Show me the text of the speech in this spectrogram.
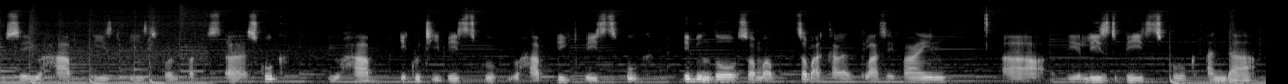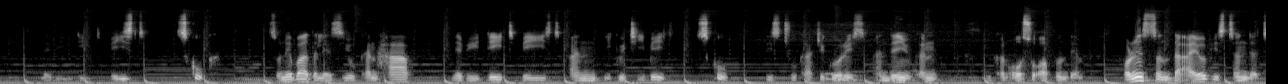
you say you have lease-based contracts, uh, sukuk, you have equity-based sukuk, you have deed-based sukuk. Even though some of some are classifying uh, the leased-based sukuk under maybe deed-based sukuk. So nevertheless, you can have maybe date-based and equity-based sukuk. These two categories, and then you can you can also open them. For instance, the AAOIFI standard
